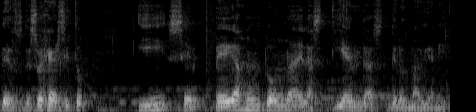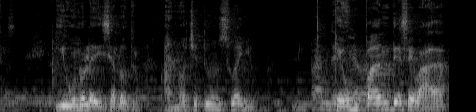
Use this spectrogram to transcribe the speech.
de, su ejército, y se pega junto a una de las tiendas de los Madianitas. Y uno le dice al otro, anoche tuve un sueño, que un pan de cebada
